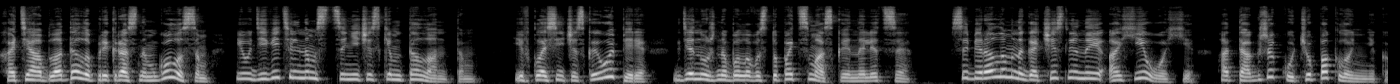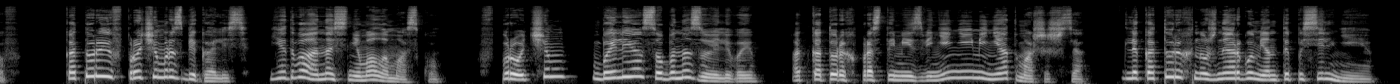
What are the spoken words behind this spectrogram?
хотя обладала прекрасным голосом и удивительным сценическим талантом. И в классической опере, где нужно было выступать с маской на лице, собирала многочисленные ахи-охи, а также кучу поклонников, которые, впрочем, разбегались, едва она снимала маску. Впрочем, были и особо назойливые, от которых простыми извинениями не отмашешься, для которых нужны аргументы посильнее –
